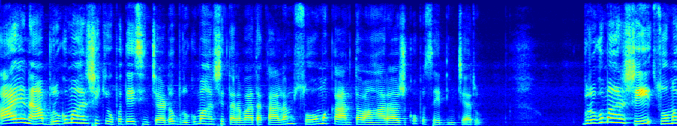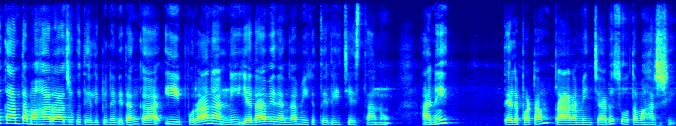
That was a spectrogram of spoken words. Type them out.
ఆయన భృగు మహర్షికి ఉపదేశించాడు. భృగు మహర్షి తర్వాత కాలం సోమకాంత మహారాజుకు ఉపసేదించారు. భృగు మహర్షి సోమకాంత మహారాజుకు తెలిపిన విధంగా ఈ పురాణాన్ని యథావిధంగా మీకు తెలియచేస్తాను అని తెలపటం ప్రారంభించాడు సూత మహర్షి.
